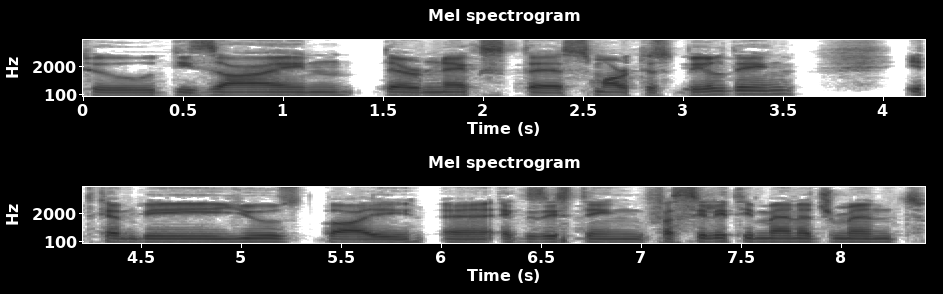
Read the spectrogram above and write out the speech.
to design their next uh, smartest building. It can be used by uh, existing facility management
